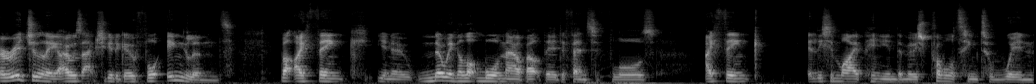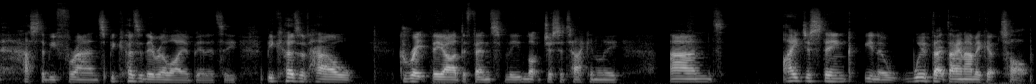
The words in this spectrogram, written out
originally I was actually going to go for England, but I think you know knowing a lot more now about their defensive flaws, I think at least in my opinion, the most probable team to win has to be France because of their reliability, because of how great they are defensively, not just attackingly. And I just think, you know, with that dynamic up top,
